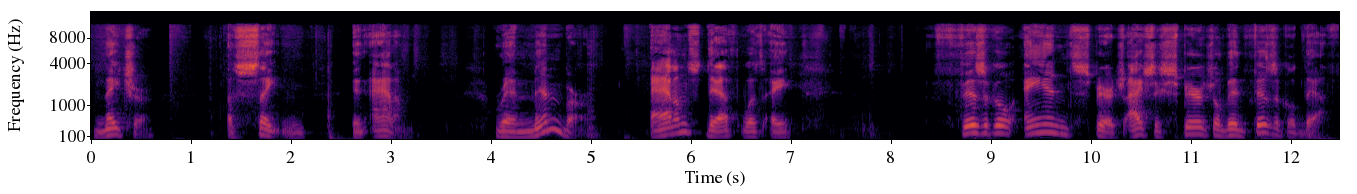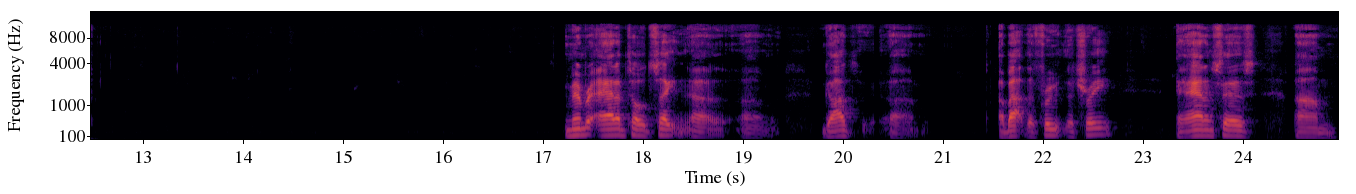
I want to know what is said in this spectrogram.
nature of Satan in Adam. Remember, Adam's death was a physical and spiritual, actually spiritual then physical death. Remember Adam told Satan, uh, um, God, um, about the fruit of the tree. And Adam says um,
